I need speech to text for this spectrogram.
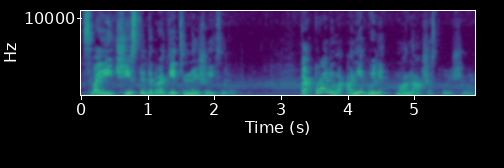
своей чистой добродетельной жизнью. Как правило, они были монашествующими.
